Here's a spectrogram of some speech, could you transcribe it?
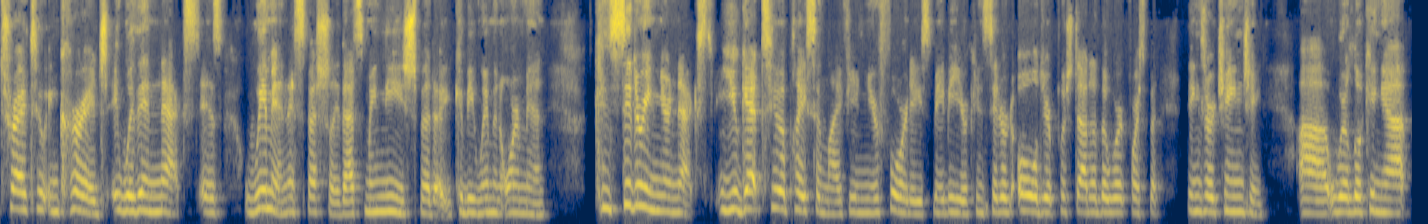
try to encourage within Next is women, especially, that's my niche, but it could be women or men. Considering your next, you get to a place in life in your 40s, maybe you're considered old, you're pushed out of the workforce, but things are changing. Uh, we're looking at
